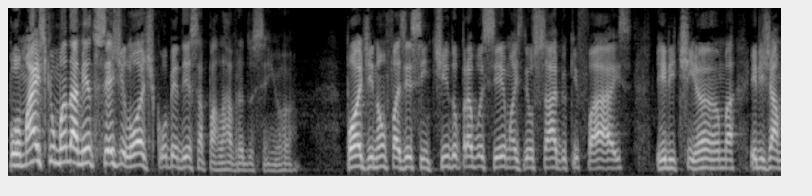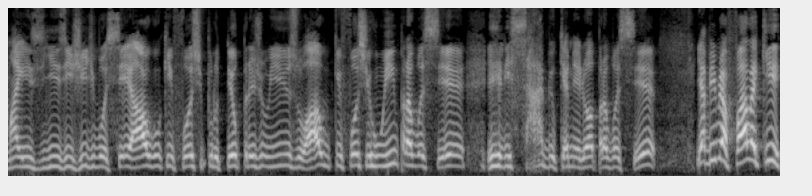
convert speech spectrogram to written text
por mais que o mandamento seja lógico, obedeça a palavra do Senhor. Pode não fazer sentido para você, mas Deus sabe o que faz. Ele te ama, ele jamais ia exigir de você algo que fosse para o teu prejuízo, algo que fosse ruim para você. Ele sabe o que é melhor para você. E a Bíblia fala que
